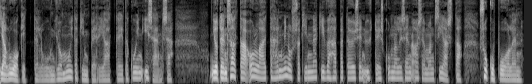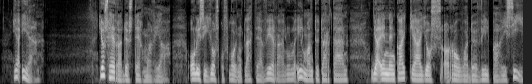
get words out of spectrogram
ja luokitteluun jo muitakin periaatteita kuin isänsä, joten saattaa olla, että hän minussakin näki vähäpätöisen yhteiskunnallisen aseman sijasta sukupuolen ja iän. Jos herra de Stermaria olisi joskus voinut lähteä vierailulle ilman tytärtään, ja ennen kaikkea jos rouva de Villeparisi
